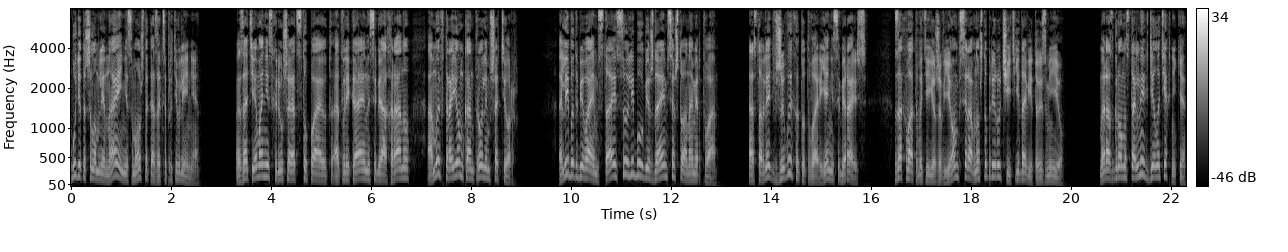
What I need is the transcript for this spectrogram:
будет ошеломлена и не сможет оказать сопротивление. Затем они с Хрюшей отступают, отвлекая на себя охрану, а мы втроем контролем шатер. Либо добиваем Стайсу, либо убеждаемся, что она мертва. Оставлять в живых эту тварь я не собираюсь. Захватывать ее живьем все равно, что приручить ядовитую змею. Разгром остальных — дело техники.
